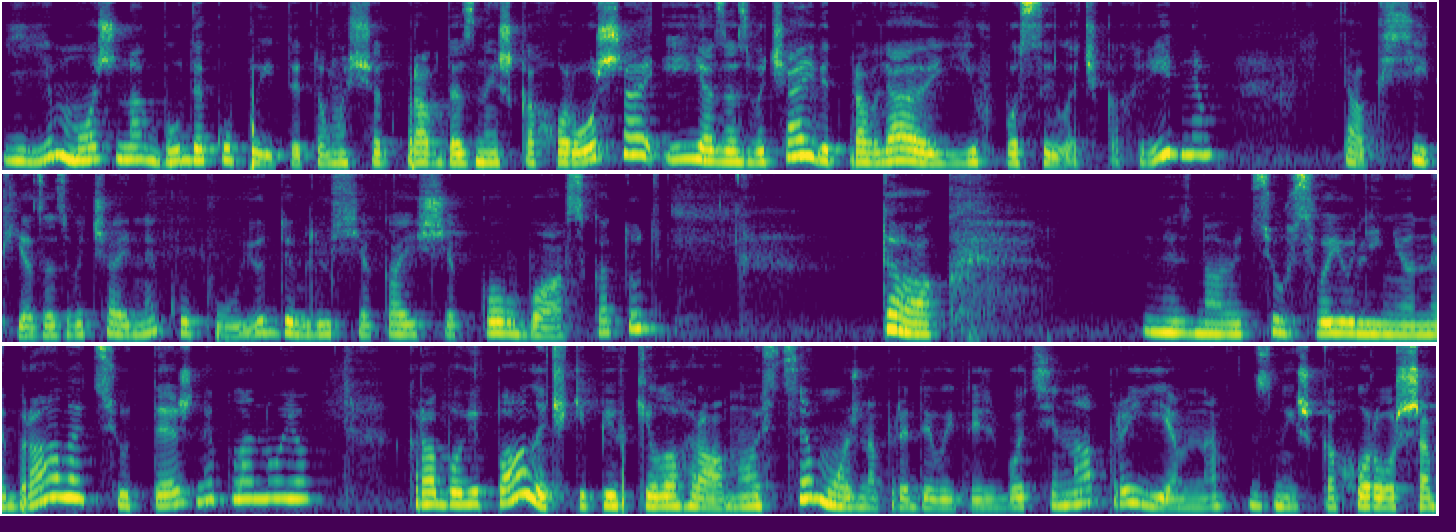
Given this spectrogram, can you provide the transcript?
її можна буде купити, тому що, правда, знижка хороша, і я зазвичай відправляю її в посилочках рідним. Так, сік я зазвичай не купую. Дивлюсь, яка ще ковбаска тут. Так, не знаю, цю свою лінію не брала, цю теж не планую. Крабові палички пів кілограма. Ось це можна придивитись, бо ціна приємна. Знижка хороша,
